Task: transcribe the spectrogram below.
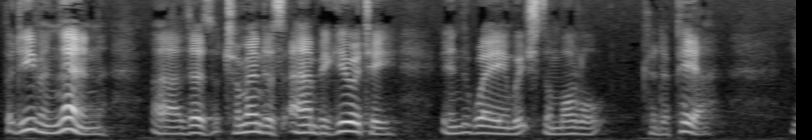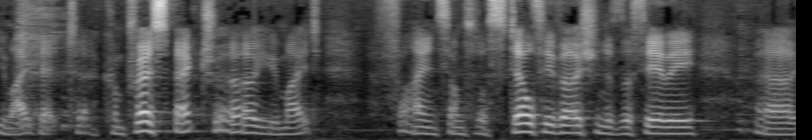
but even then, uh, there's a tremendous ambiguity in the way in which the model could appear. You might get uh, compressed spectra, you might find some sort of stealthy version of the theory, uh,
